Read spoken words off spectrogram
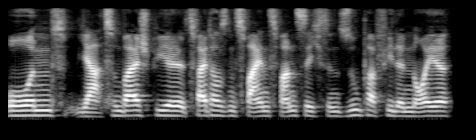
Und ja, zum Beispiel 2022 sind super viele neue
